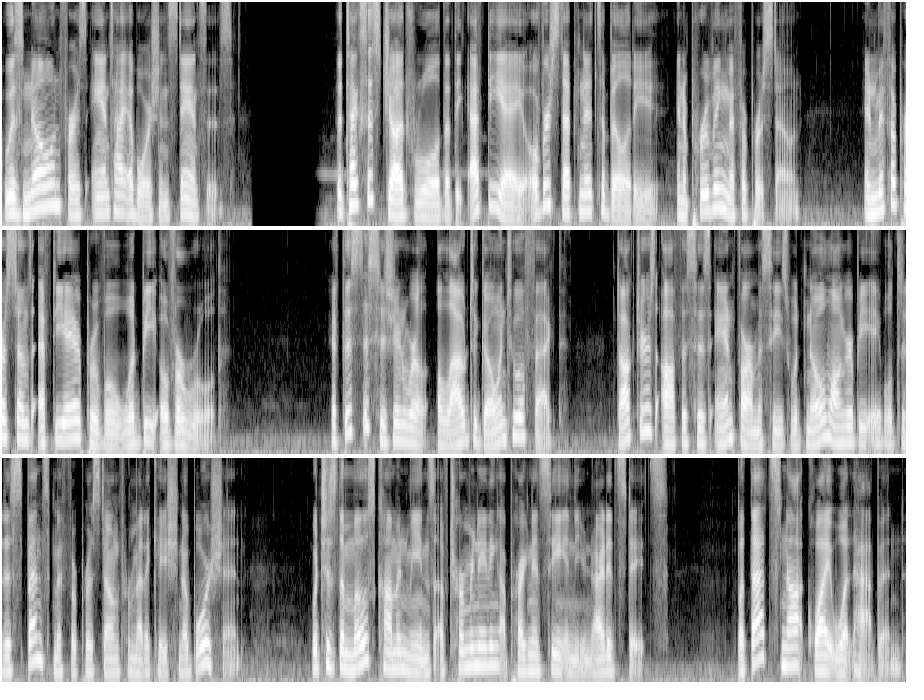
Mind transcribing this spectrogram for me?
who is known for his anti abortion stances. The Texas judge ruled that the FDA overstepped in its ability in approving mifepristone, and mifepristone's FDA approval would be overruled. If this decision were allowed to go into effect, doctors' offices and pharmacies would no longer be able to dispense mifepristone for medication abortion, which is the most common means of terminating a pregnancy in the United States. But that's not quite what happened.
